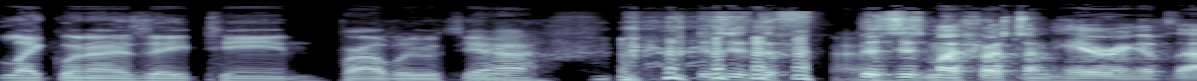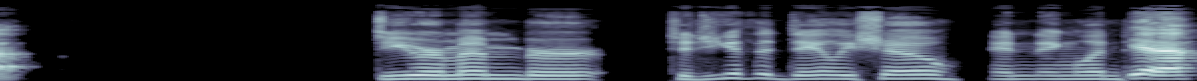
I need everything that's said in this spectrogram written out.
like when I was 18, probably with you. Yeah. This is the, this is my first time hearing of that. Do you remember? Did you get the Daily Show in England? Yeah,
